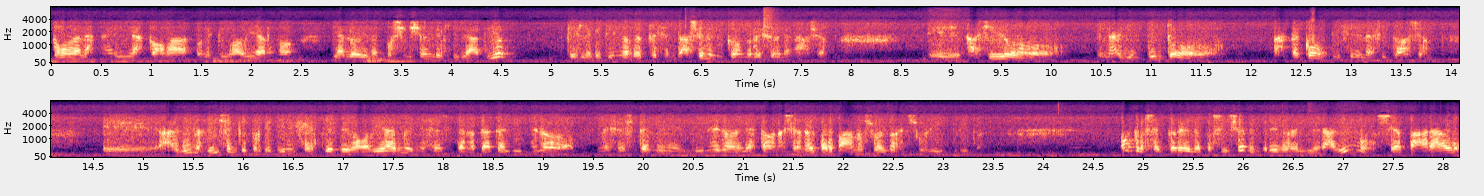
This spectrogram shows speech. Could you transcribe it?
todas las medidas tomadas por este gobierno, y hablo de la oposición legislativa, que es la que tiene representación en el Congreso de la Nación. Eh, ha sido en algún punto hasta cómplice de la situación. Algunos dicen que porque tienen gestión de gobierno y necesitan atacar el dinero, necesitan el dinero del Estado Nacional para pagar los sueldos en sus distritos. Otros sectores de la oposición, entre ellos el liberalismo, se ha parado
